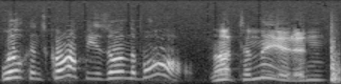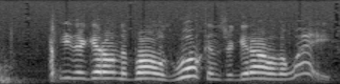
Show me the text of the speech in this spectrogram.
Wilkins Coffee is on the ball. Not to me, it isn't. Either get on the ball with Wilkins or get out of the way.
